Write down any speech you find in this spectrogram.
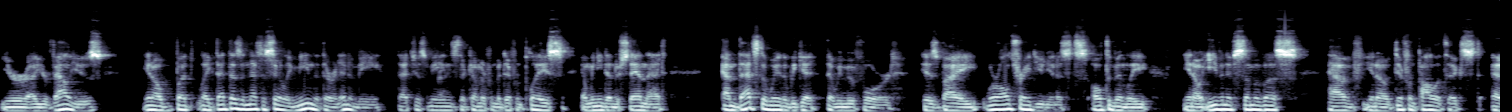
your uh, your values you know but like that doesn't necessarily mean that they're an enemy. That just means they're coming from a different place and we need to understand that. And that's the way that we get that we move forward is by we're all trade unionists ultimately. You know even if some of us have you know different politics at,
